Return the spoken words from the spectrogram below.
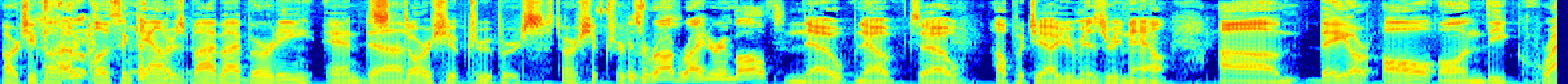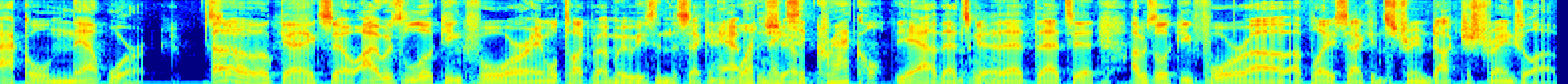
Archie Bunker, Close Encounters, Bye Bye Birdie, and uh, Starship Troopers. Starship Troopers. Is Rob Reiner involved? Nope, nope. So I'll put you out of your misery now. Um, they are all on the Crackle Network. So, Oh, okay. So I was looking for, and we'll talk about movies in the second half. what of the makes show. it crackle? Yeah, that's good. That that's it. I was looking for uh, a place I can stream Doctor Strangelove.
